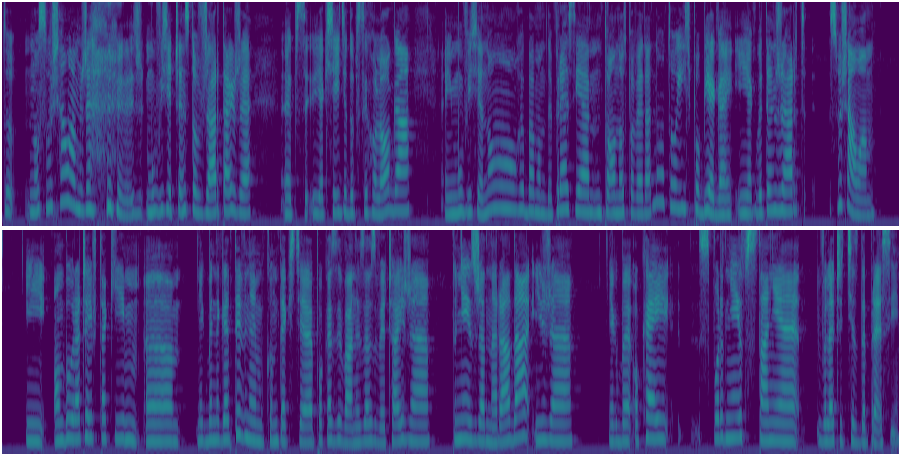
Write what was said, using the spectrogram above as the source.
To no słyszałam, że mówi się często w żartach, że psy, jak się idzie do psychologa i mówi się, no chyba mam depresję, to on odpowiada, no to idź pobiegaj. I jakby ten żart słyszałam. I on był raczej w takim jakby negatywnym kontekście pokazywany zazwyczaj, że to nie jest żadna rada i że jakby okej, okay, sport nie jest w stanie wyleczyć cię z depresji.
